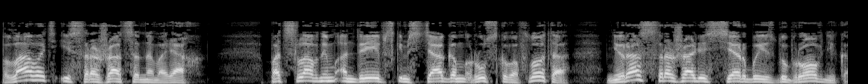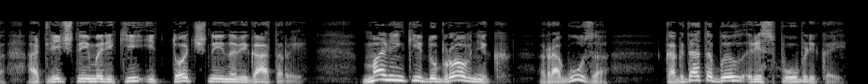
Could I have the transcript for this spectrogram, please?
плавать и сражаться на морях. Под славным Андреевским стягом русского флота не раз сражались сербы из Дубровника, отличные моряки и точные навигаторы. Маленький Дубровник, Рагуза, когда-то был республикой.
